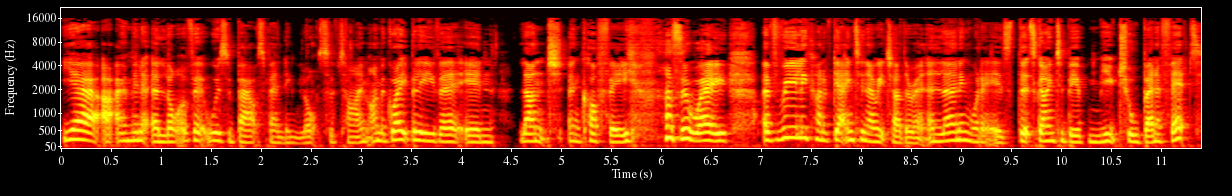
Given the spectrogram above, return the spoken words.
yeah i mean a lot of it was about spending lots of time. I'm a great believer in lunch and coffee as a way of really kind of getting to know each other and learning what it is that's going to be of mutual benefit.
